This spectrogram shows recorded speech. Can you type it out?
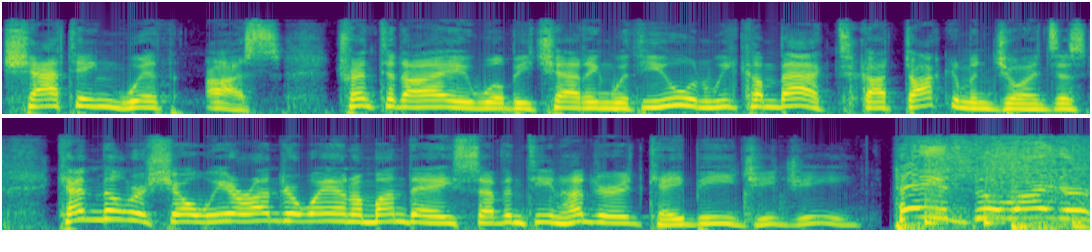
chatting with us. Trent and I will be chatting with you when we come back. Scott Dochterman joins us. Ken Miller Show. We are underway on a Monday, 1700 KBGG. Hey, it's Bill Ryder.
